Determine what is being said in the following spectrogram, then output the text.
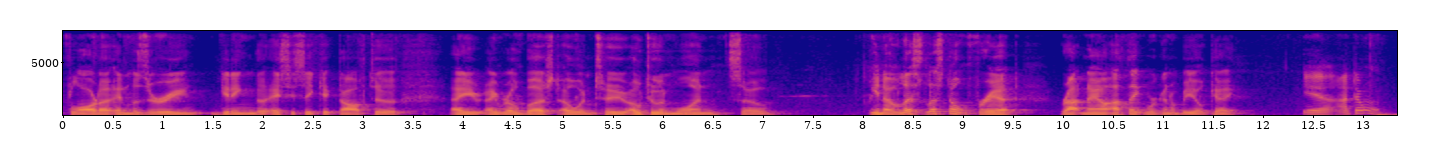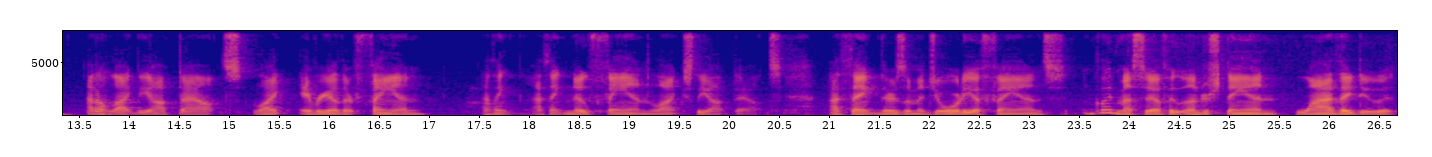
Florida and Missouri getting the SEC kicked off to a, a robust 0 and 2, 0 2 and 1. So, you know, let's let's don't fret right now. I think we're going to be okay. Yeah, I don't I don't like the opt-outs like every other fan. I think I think no fan likes the opt-outs. I think there's a majority of fans, including myself, who understand why they do it.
